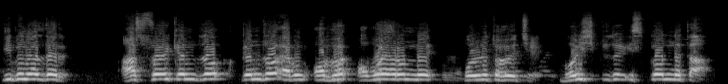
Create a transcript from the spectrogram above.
ক্রিমিনালদের আশ্রয় কেন্দ্র কেন্দ্র এবং অভয়- অভয়ারণ্যে পরিণত হয়েছে। বহিষ্কৃত ইসকন নেতা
